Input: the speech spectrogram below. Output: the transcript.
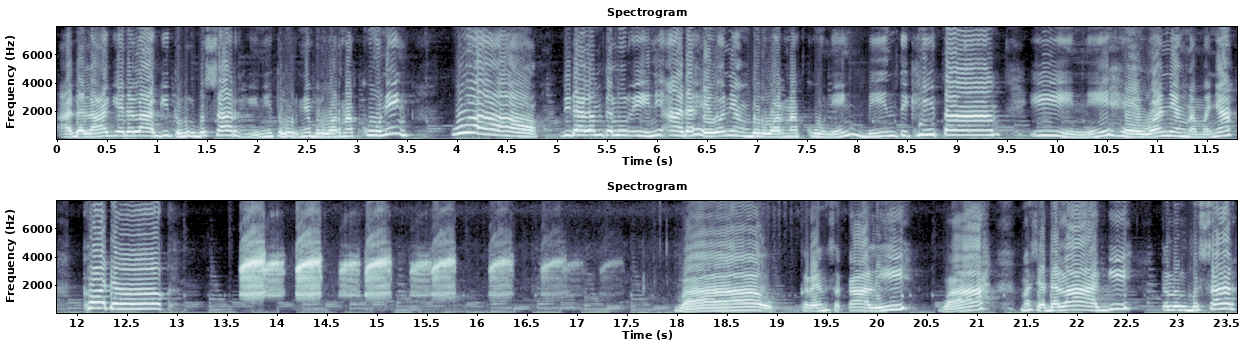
ada lagi ada lagi telur besar Ini telurnya berwarna kuning Wow, di dalam telur ini ada hewan yang berwarna kuning bintik hitam. Ini hewan yang namanya kodok. Wow, keren sekali. Wah, masih ada lagi telur besar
